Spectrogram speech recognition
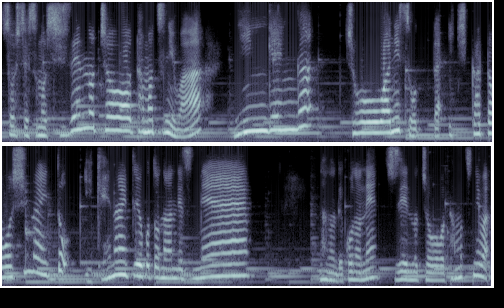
そしてその自然の調和を保つには人間が調和に沿った生き方をしないといけないということなんですね。なのでこのね自然の調和を保つには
